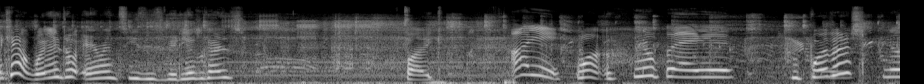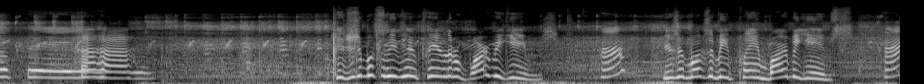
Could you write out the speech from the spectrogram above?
I can't wait until Aaron sees these videos, guys. Like, Ay, what? no play. ¿Puedes? No play. Haha. Cause you're supposed to be playing little Barbie games. Huh? You're supposed to be playing Barbie games. Huh?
